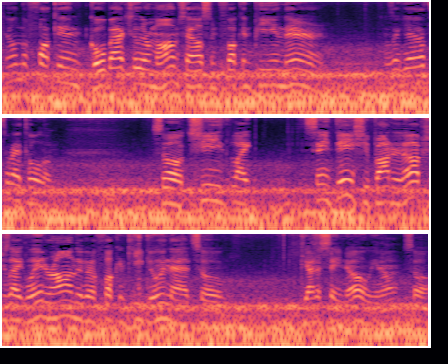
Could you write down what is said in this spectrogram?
Tell them to fucking go back to their mom's house and fucking pee in there. I was like, yeah, that's what I told them. So she, like, same thing. She brought it up. She's like, later on, they're gonna fucking keep doing that. So you gotta say no, you know? So.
